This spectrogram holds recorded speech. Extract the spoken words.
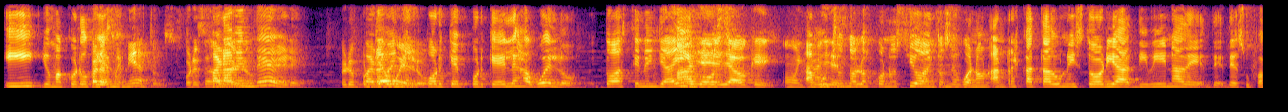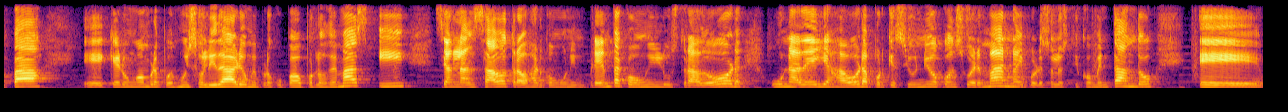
Y yo me acuerdo para que... Para sus nietos, por eso Para vender. ¿Pero por qué abuelo? porque, porque él es abuelo. Todas tienen ya hijos. Ah, ya, ya, ok. a muchos no los conoció. Entonces, bueno, han rescatado una historia divina de, de, de su papá eh, que era un hombre pues muy solidario, muy preocupado por los demás y se han lanzado a trabajar con una imprenta, con un ilustrador, una de ellas ahora porque se unió con su hermana y por eso lo estoy comentando. Eh,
